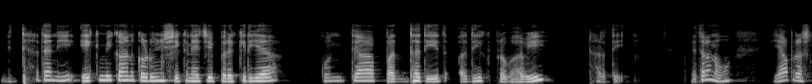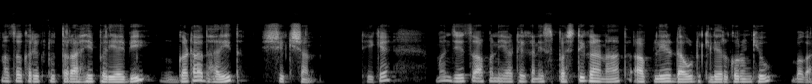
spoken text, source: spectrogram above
विद्यार्थ्यांनी एकमेकांकडून शिकण्याची प्रक्रिया कोणत्या पद्धतीत अधिक प्रभावी ठरते? मित्रांनो या प्रश्नाचं करेक्ट उत्तर आहे पर्याय बी गटाधारित शिक्षण. ठीक आहे? म्हणजेच आपण या ठिकाणी स्पष्टीकरणात आपले डाऊट क्लिअर करून घेऊ. बघा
